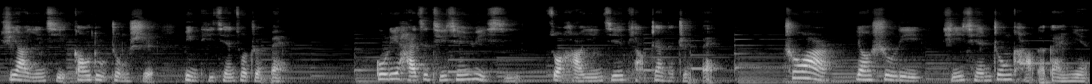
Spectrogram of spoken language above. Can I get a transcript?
需要引起高度重视，并提前做准备，鼓励孩子提前预习，做好迎接挑战的准备。初二要树立提前中考的概念，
